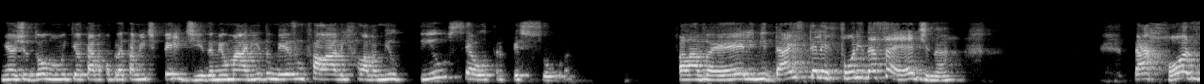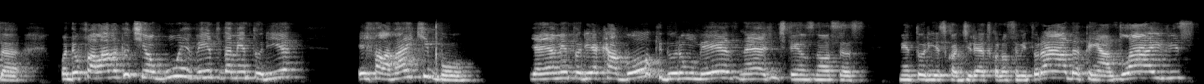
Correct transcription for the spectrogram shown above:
me ajudou muito, eu estava completamente perdida. Meu marido mesmo falava, ele falava, meu Deus, é outra pessoa. Falava, é, ele me dá esse telefone dessa Edna, da Rosa. Quando eu falava que eu tinha algum evento da mentoria, ele falava, ai, que bom. E aí a mentoria acabou, que dura um mês, né? A gente tem as nossas mentorias com a, direto com a nossa mentorada, tem as lives,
